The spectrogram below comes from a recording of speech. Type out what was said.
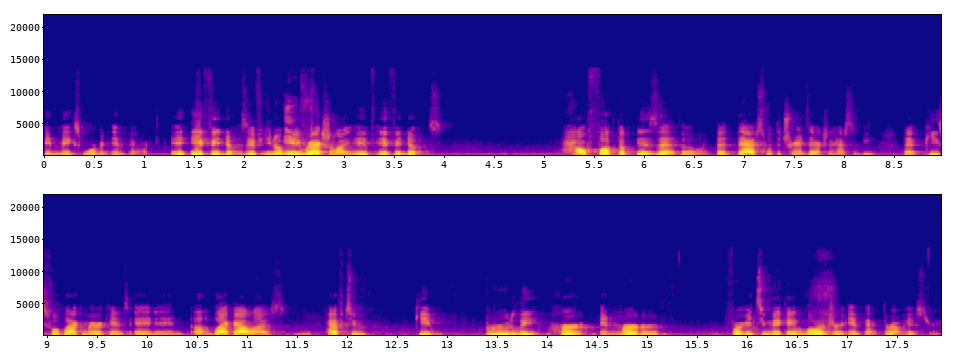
it makes more of an impact. If it does, if you know, me If. rationalize, if, if it does. How fucked up is that though? That that's what the transaction has to be. That peaceful Black Americans and and uh, Black allies have to get brutally hurt and murdered for it to make a larger impact throughout history.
